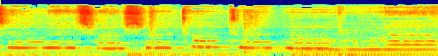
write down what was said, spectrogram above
心里全是忐忑不安，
